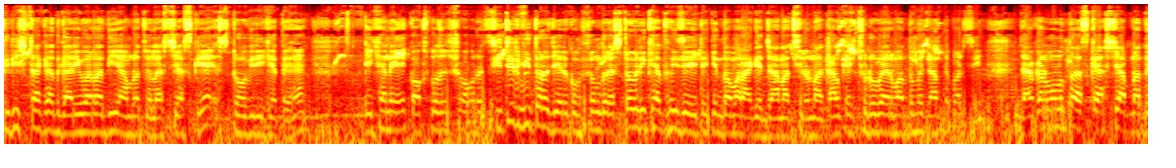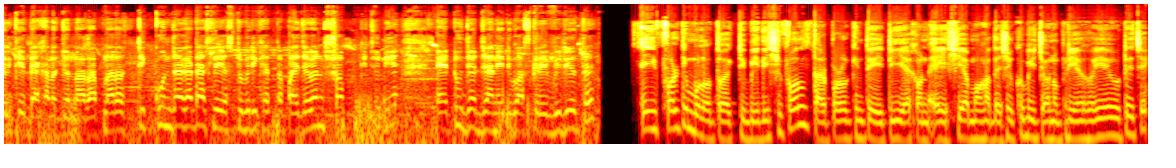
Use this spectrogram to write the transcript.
তিরিশ টাকা গাড়ি ভাড়া দিয়ে আমরা চলে আসছি আজকে স্ট্রবেরি খেতে হ্যাঁ? এখানে কক্সবাজার শহরের সিটির ভিতরে যে এরকম সুন্দর স্ট্রবেরি খেত হয়েছে, এটা কিন্তু আমার আগে জানা ছিল না। কালকে এক ছোট ভাইয়ের মাধ্যমে জানতে পারছি। যার কারণ মূলত আজকে আসছি আপনাদেরকে দেখানোর জন্য। আর আপনারা ঠিক কোন জায়গাটা আসলে স্ট্রবেরি খেতটা পাই যাবেন সব কিছু নিয়ে এ টু জেড জানিয়ে দিব আজকের এই ভিডিওতে এই ফলটি মূলত একটি বিদেশি ফল, তারপরও কিন্তু এটি এখন এশিয়া মহাদেশে খুবই জনপ্রিয় হয়ে উঠেছে।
